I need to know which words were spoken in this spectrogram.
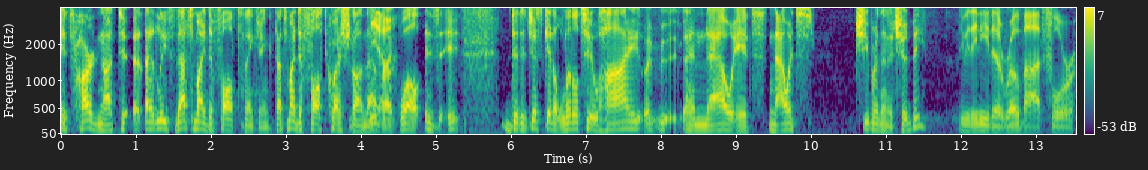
it's hard not to, at least that's my default thinking. That's my default question on that. Yeah. Like, well, is it, did it just get a little too high and now it's now it's cheaper than it should be? Maybe they need a robot for.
